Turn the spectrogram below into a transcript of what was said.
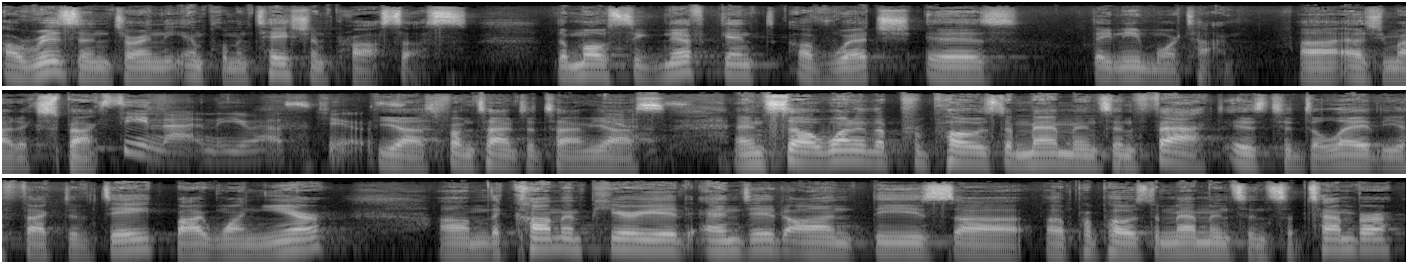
arisen during the implementation process. The most significant of which is they need more time, uh, as you might expect. Seen that in the US too. Yes, from time to time, yes. Yes. And so one of the proposed amendments, in fact, is to delay the effective date by one year. Um, the comment period ended on these uh, uh, proposed amendments in September,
